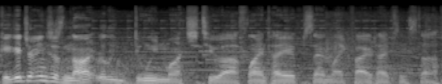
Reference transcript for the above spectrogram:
Giga Drain's just not really doing much to uh, flying types and like fire types and stuff.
